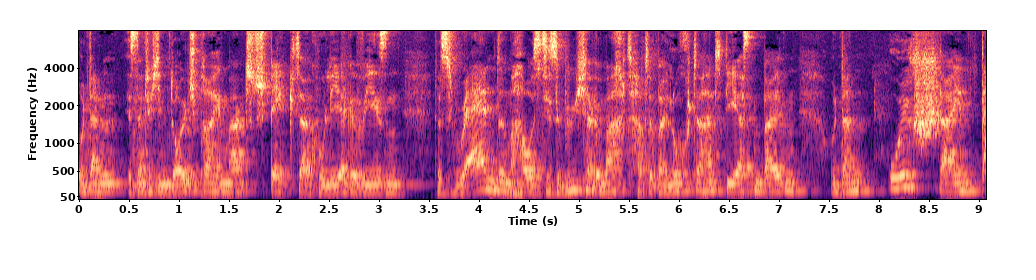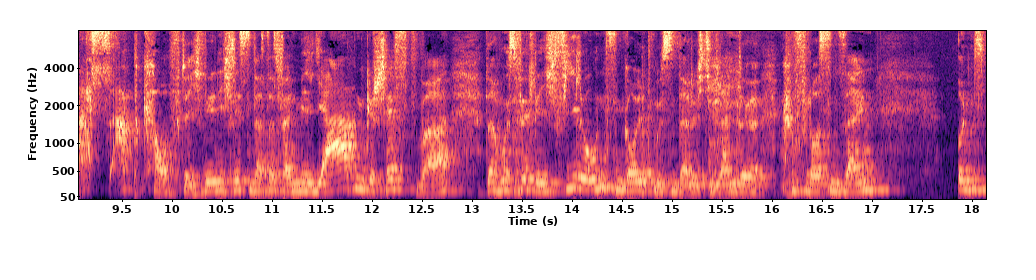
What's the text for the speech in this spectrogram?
und dann ist natürlich im deutschsprachigen Markt spektakulär gewesen, dass Random House diese Bücher gemacht hatte bei Luchterhand, die ersten beiden, und dann Ulstein das abkaufte. Ich will nicht wissen, was das für ein Milliardengeschäft war. Da muss wirklich viele Unzen Gold müssen da durch die Lande geflossen sein. Und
